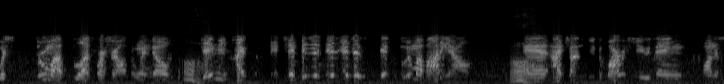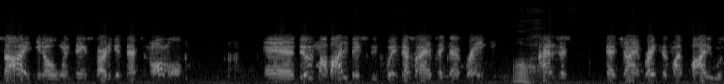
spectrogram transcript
which threw my blood pressure out the window, Oh. gave me hypertension. It just, it, it just, it blew my body out. Oh, And I tried to do the barbecue thing on the side, you know, when things started to get back to normal. And dude, my body basically quit. That's why I had to take that break. oh, I had to just take that giant break because my body was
